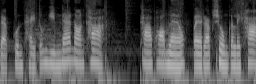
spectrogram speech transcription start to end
แบบคนไทยต้องยิ้มแน่นอนค่ะ ถ้าพร้อมแล้วไปรับชมกันเลยค่ะ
